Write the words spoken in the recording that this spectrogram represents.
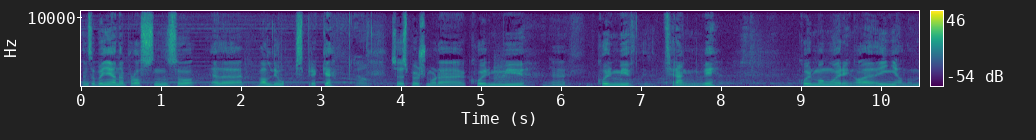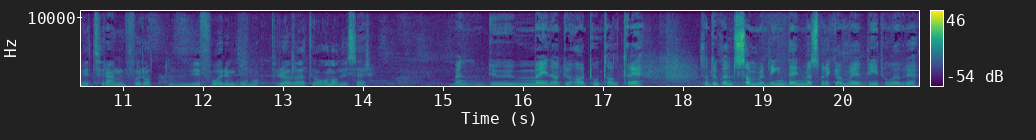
Men så på den ene plassen så er det veldig oppsprekke. Ja. Så er spørsmålet hvor mye, eh, hvor mye trenger vi? Hvor mange åringer er det inngjennom vi trenger for at vi får en god nok prøve til å analysere? Men du mener at du har totalt tre? Så du kan sammenligne den med sprekka med de to øvrige?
